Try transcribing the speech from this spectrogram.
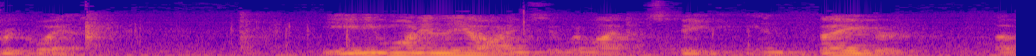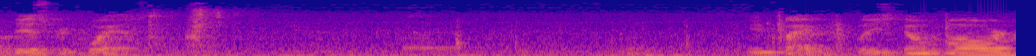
request. Anyone in the audience that would like to speak in favor of this request? In favor, please come forward,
